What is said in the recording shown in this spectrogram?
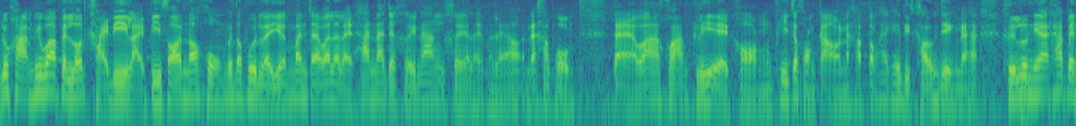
ด้วยความที่ว่าเป็นรถขายดีหลายปีซ้อนเนาะคงไม่ต้องพูดอะไรเยอะมั่นใจว่าหลาย ๆ ท่านน่าจะเคยนั่งเคยอะไรมาแล้วนะครับผมแต่ว่าความครีเอทของพี่เจ้าของเก่านะครับต้องให้เครดิตเขาจริง ๆ นะฮะคือรุ่นนี้ถ้าเป็น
